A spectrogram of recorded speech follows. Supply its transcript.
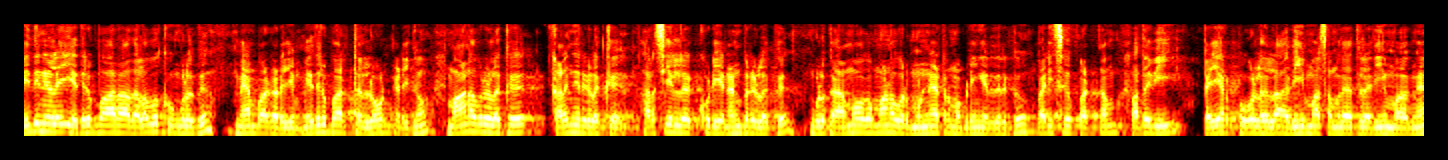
நிதிநிலை எதிர்பாராத அளவுக்கு உங்களுக்கு மேம்பாடு அடையும். எதிர்பார்த்த லோன் கிடைக்கும். மாணவர்களுக்கு கலைஞர்களுக்கு அரசியலில் இருக்கக்கூடிய நண்பர்களுக்கு உங்களுக்கு அமோகமான ஒரு முன்னேற்றம் அப்படிங்கிறது இருக்கும் பரிசு பட்டம் பதவி பெயர் புகழ் எல்லாம் அதிகமாக சமுதாயத்தில் அதிகமாகுங்க.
